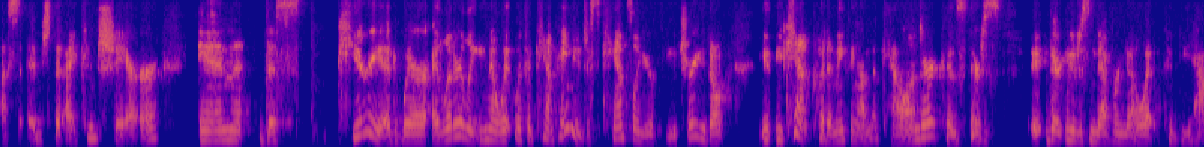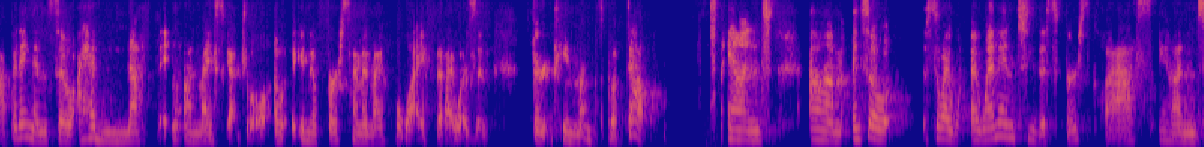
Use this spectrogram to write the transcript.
message that I can share in this period where I literally, you know, with, with a campaign, you just cancel your future. You don't, you, you can't put anything on the calendar because there's, there, you just never know what could be happening. And so I had nothing on my schedule, oh, you know, first time in my whole life that I wasn't 13 months booked out. And, um, and so, so I, I went into this first class and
